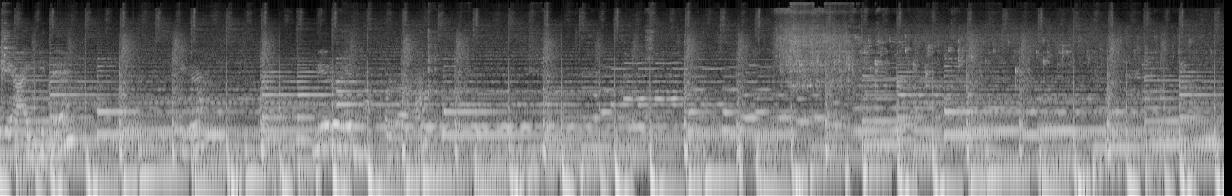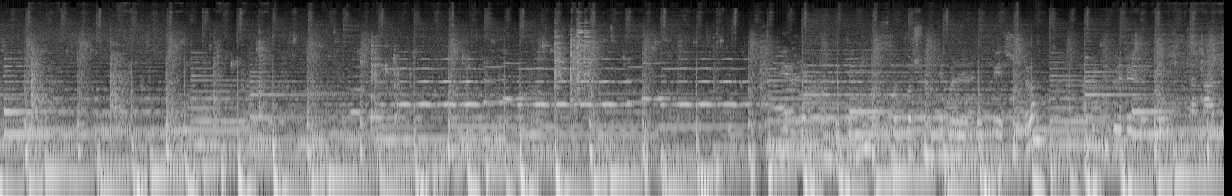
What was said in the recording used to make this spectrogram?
ಫ್ರೈ ಆಗಿದೆ ಈಗ ನೀರುಳ್ಳಿ ಹಾಕ್ಕೊಳ್ಳೋಣ ನೀರುಳ್ಳಿ ಹಾಕೊಂಡಿದ್ದೀನಿ. ಸ್ವಲ್ಪ ಶುಂಠಿ ಬೆಳ್ಳುಳ್ಳಿ ಪೇಸ್ಟು ಶುಂಠಿ ಬೆಳ್ಳುಳ್ಳಿ ಪೇಸ್ಟ್ ನಾನು ಆಗ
